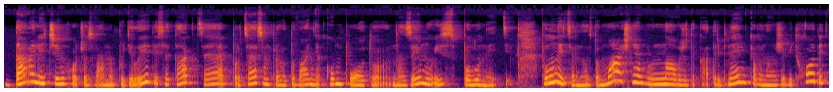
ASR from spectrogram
Далі, чим хочу з вами поділитися, так, це процесом приготування компоту на зиму із полуниці. Полуниця в нас домашня, вона вже така дрібненька, вона вже відходить,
